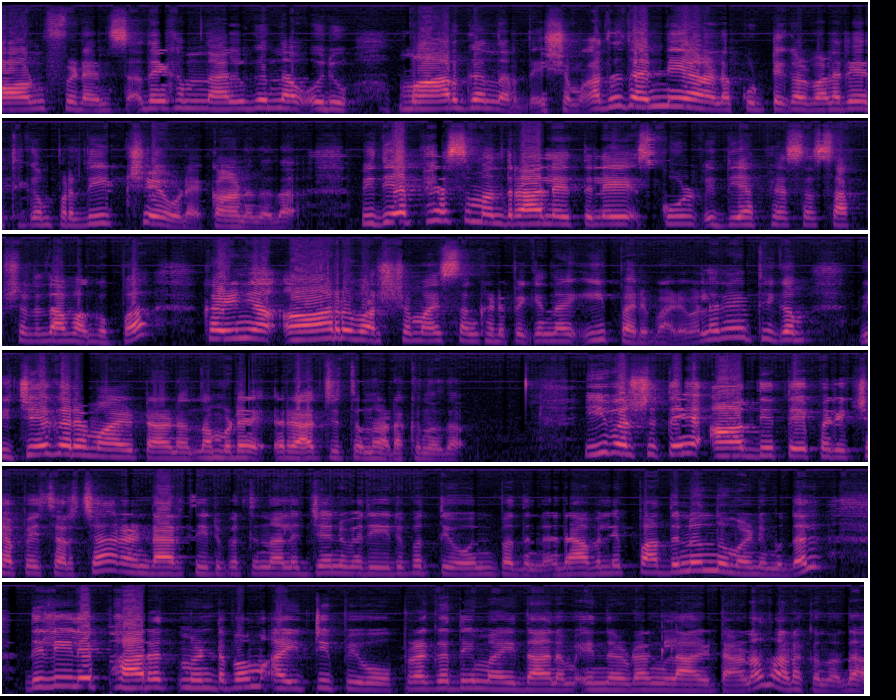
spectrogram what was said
കോൺഫിഡൻസ് അദ്ദേഹം നൽകുന്ന ഒരു മാർഗനിർദ്ദേശം അത് തന്നെയാണ് കുട്ടികൾ വളരെയധികം പ്രതീക്ഷയോടെ കാണുന്നത്. വിദ്യാഭ്യാസ മന്ത്രാലയത്തിലെ സ്കൂൾ വിദ്യാഭ്യാസ സാക്ഷരതാ വകുപ്പ് കഴിഞ്ഞ ആറ് വർഷമായി സംഘടിപ്പിക്കുന്ന ഈ പരിപാടി വളരെയധികം വിജയകരമായിട്ടാണ് നമ്മുടെ രാജ്യത്ത് നടക്കുന്നത്. ഈ വർഷത്തെ ആദ്യത്തെ പരീക്ഷാ പേ ചർച്ച രണ്ടായിരത്തി ഇരുപത്തിനാല് ജനുവരി ഇരുപത്തി ഒൻപതിന് രാവിലെ പതിനൊന്ന് മണി മുതൽ ദില്ലിയിലെ Bharat Mandapam I T P O Pragati മൈതാനം എന്നിവിടങ്ങളിലായിട്ടാണ് നടക്കുന്നത്.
